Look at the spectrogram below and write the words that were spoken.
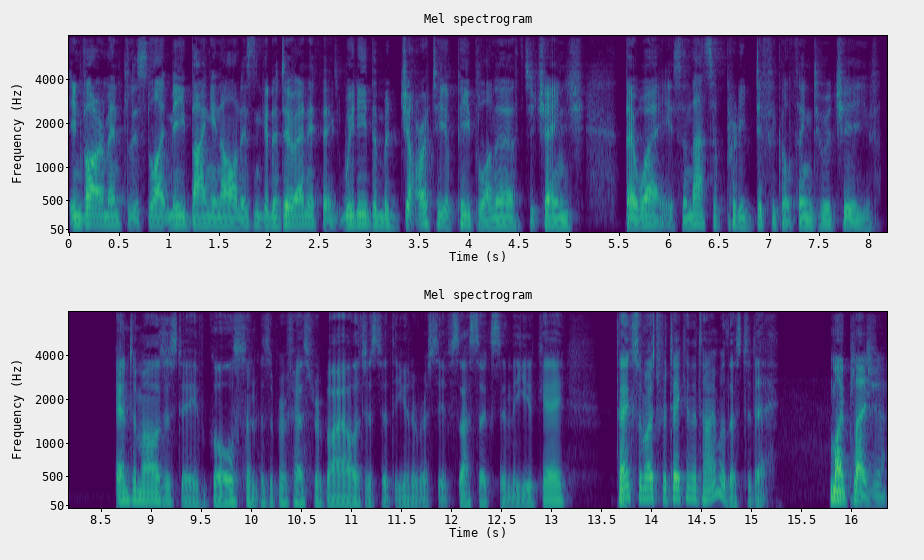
environmentalists like me banging on isn't going to do anything. We need the majority of people on Earth to change their ways. And that's a pretty difficult thing to achieve. Entomologist Dave Goulson is a professor of biologist at the University of Sussex in the UK. Thanks so much for taking the time with us today. My pleasure.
